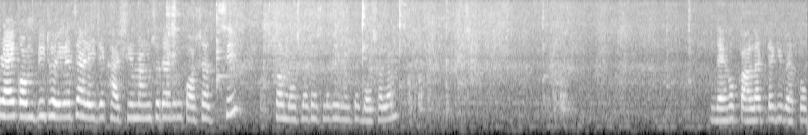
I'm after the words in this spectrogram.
প্রায় কমপ্লিট হয়ে গেছে। আর এই যে খাসির মাংসটা এখন কষাচ্ছি। সব মশলা টশলা দিয়ে মতো বসালাম। দেখো কালারটা কি ব্যাপক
